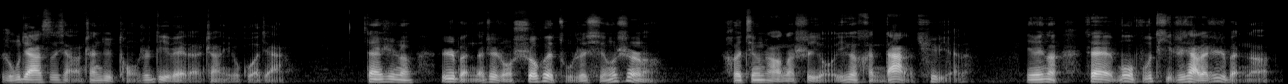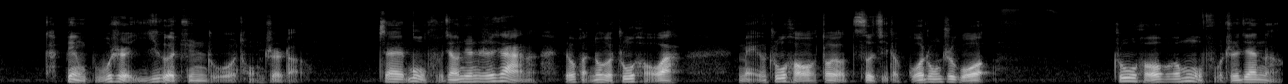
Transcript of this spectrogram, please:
儒家思想占据统治地位的这样一个国家。但是呢，日本的这种社会组织形式呢，和清朝呢是有一个很大的区别的，因为呢，在幕府体制下的日本呢，它并不是一个君主统治的。在幕府将军之下呢，有很多个诸侯啊，每个诸侯都有自己的国中之国。诸侯和幕府之间呢，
